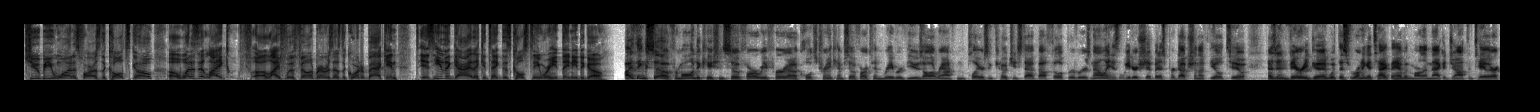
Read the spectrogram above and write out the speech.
QB1 as far as the Colts go. Uh, what is it like, uh, life with Philip Rivers as the quarterback? And is he the guy that can take this Colts team where he, they need to go? I think so. From all indications so far, we've heard out of Colts training camp so far, it's been rave reviews all around from the players and coaching staff about Philip Rivers. Not only his leadership, but his production on the field too has been very good. With this running attack they have with Marlon Mack and Jonathan Taylor,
